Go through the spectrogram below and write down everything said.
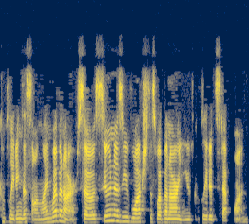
completing this online webinar. So as soon as you've watched this webinar, you've completed step one.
